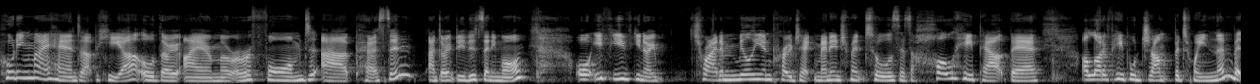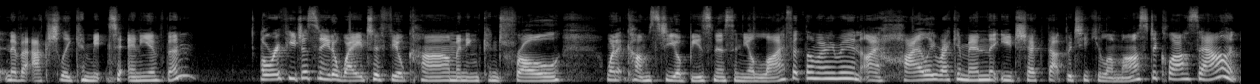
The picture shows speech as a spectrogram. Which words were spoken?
putting my hand up here, although I am a reformed uh, person, I don't do this anymore. Or if you've, you know, tried a million project management tools, there's a whole heap out there. A lot of people jump between them, but never actually commit to any of them. Or if you just need a way to feel calm and in control when it comes to your business and your life at the moment, I highly recommend that you check that particular masterclass out.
